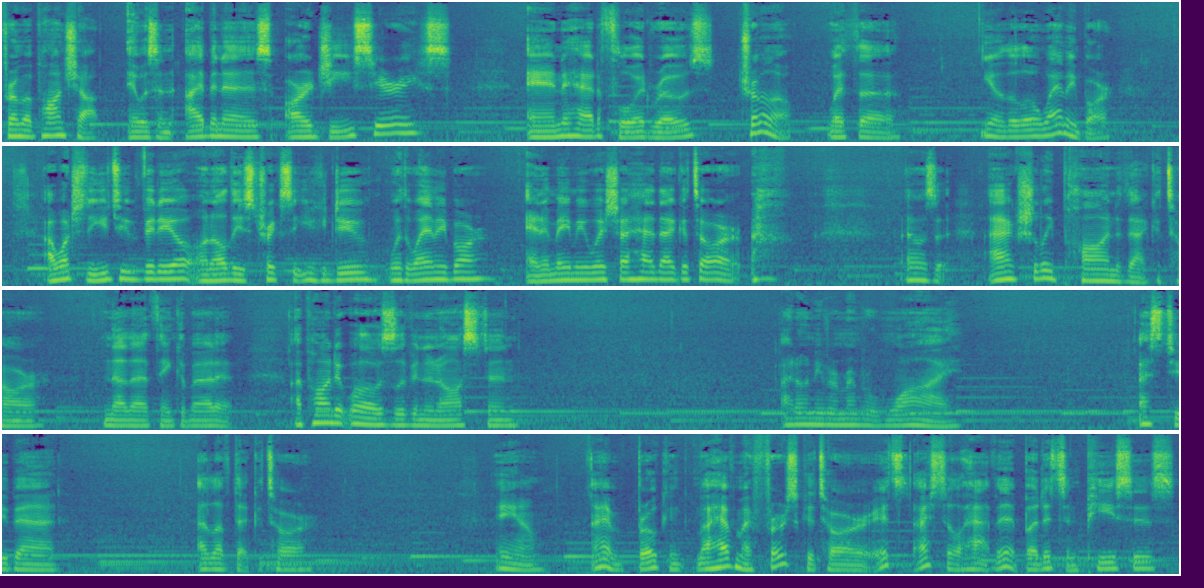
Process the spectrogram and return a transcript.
from a pawn shop. It was an Ibanez RG series, and it had a Floyd Rose tremolo with a, you know, the little whammy bar. I watched the YouTube video on all these tricks that you could do with a whammy bar, and it made me wish I had that guitar. that was it. I actually pawned that guitar. Now that I think about it, I pawned it while I was living in Austin. I don't even remember why. That's too bad. I love that guitar. Anyhow, I have broken. I have my first guitar. It's I still have it, but it's in pieces.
